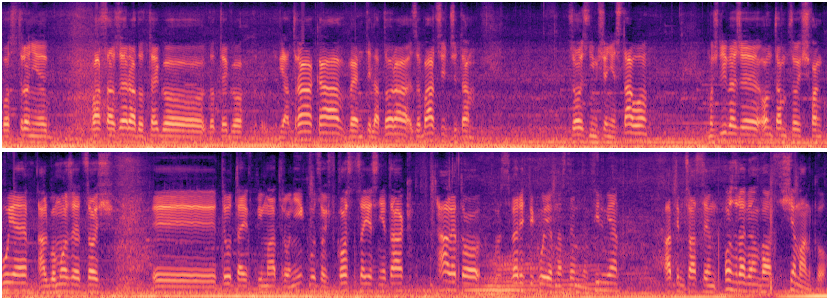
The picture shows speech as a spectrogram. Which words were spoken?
po stronie pasażera do tego, do tego wiatraka, wentylatora, zobaczyć czy tam coś z nim się nie stało. Możliwe, że on tam coś szwankuje, albo może coś yy, tutaj w klimatroniku, coś w kostce jest nie tak, ale to zweryfikuję w następnym filmie. A tymczasem pozdrawiam Was, siemanko.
